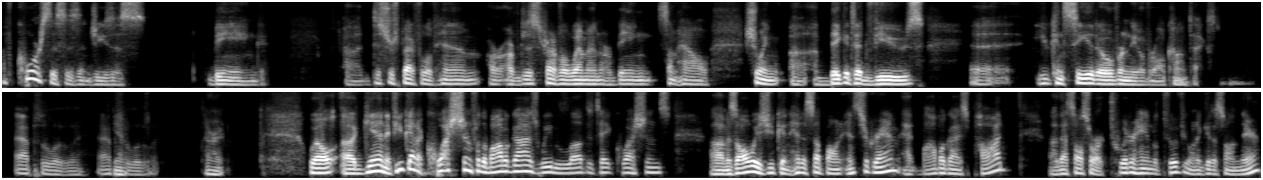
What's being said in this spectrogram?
of course this isn't Jesus being uh, disrespectful of him or, or disrespectful of women or being somehow showing uh, bigoted views. Uh, you can see it over in the overall context. absolutely absolutely All right. Well, again, if you've got a question for the Bible guys, we love to take questions. Um, as always, you can hit us up on Instagram at Bible Guys Pod. Uh, that's also our Twitter handle too, if you want to get us on there.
